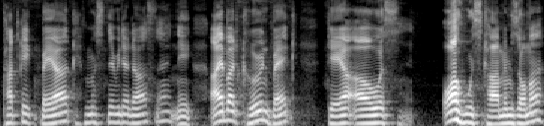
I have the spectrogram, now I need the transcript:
Patrick Berg müsste wieder da sein. Nee, Albert Krönbeck, der aus Aarhus kam im Sommer.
